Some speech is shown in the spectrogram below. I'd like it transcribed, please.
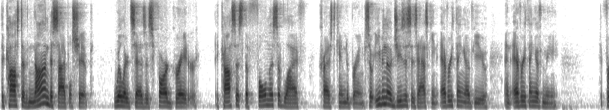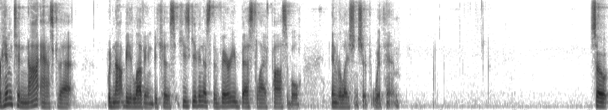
the cost of non discipleship, Willard says, is far greater. It costs us the fullness of life Christ came to bring. So even though Jesus is asking everything of you and everything of me, for him to not ask that would not be loving because he's giving us the very best life possible in relationship with him. So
